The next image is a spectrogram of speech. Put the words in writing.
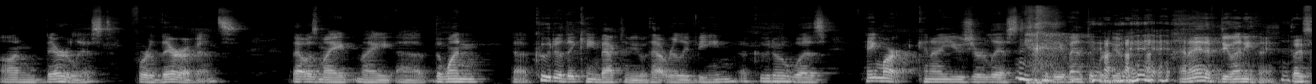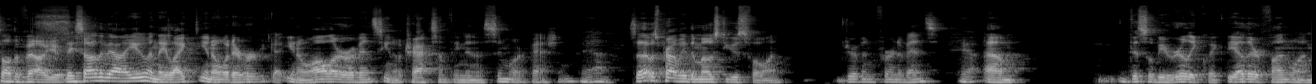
on their list for their events. That was my my uh, the one uh, kudo that came back to me without really being a kudo was hey mark can i use your list for the event that we're doing? And i didn't have to do anything. They saw the value. they saw the value and they liked you know whatever you know all our events you know track something in a similar fashion. Yeah. so that was probably the most useful one driven for an events Yeah. um, this will be really quick. The other fun one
